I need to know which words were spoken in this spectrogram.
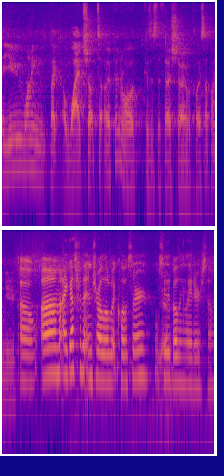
are you wanting like a wide shot to open, or because it's the first show, a close up on you? Oh, um, I guess for the intro a little bit closer. We'll see the building later, so.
